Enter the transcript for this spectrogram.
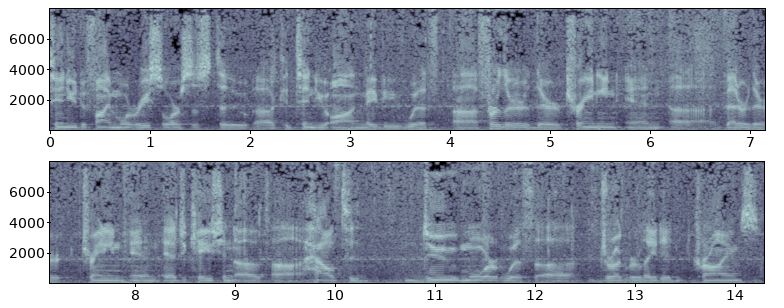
continue to find more resources to uh, continue on, maybe with uh, further their training and uh, better their training and education of uh, how to do more with uh, drug-related crimes.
